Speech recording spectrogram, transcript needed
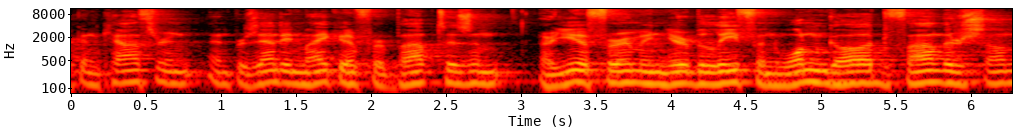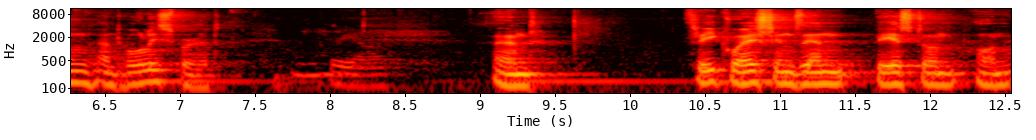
Mark and Catherine, in presenting Micah for baptism, are you affirming your belief in one God, Father, Son, and Holy Spirit? We are. And three questions then based on, on,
